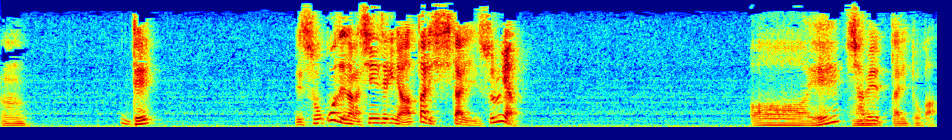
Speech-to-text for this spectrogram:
うん。で？で、そこでなんか親戚に会ったりしたりするやん。ああ、え？喋ったりとか。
